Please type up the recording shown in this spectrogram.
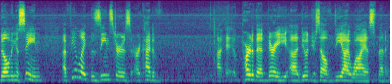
building a scene. I feel like the zinesters are kind of uh, eh, part of that very uh, do it yourself DIY aesthetic.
